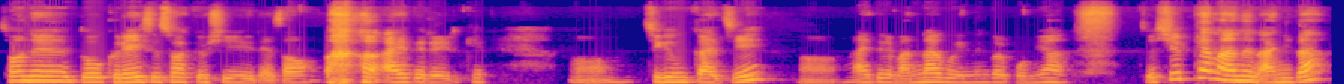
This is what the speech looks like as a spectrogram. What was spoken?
저는 또 그레이스 수학교실에서 아이들을 이렇게 어, 지금까지 어, 아이들을 만나고 있는 걸 보면 저 실패만은 아니다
